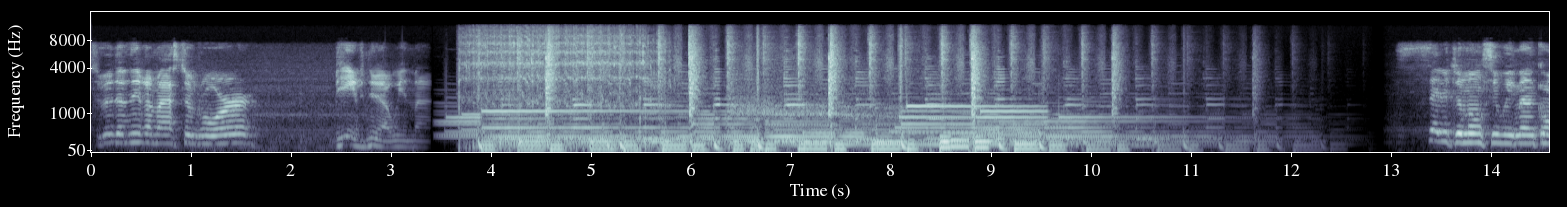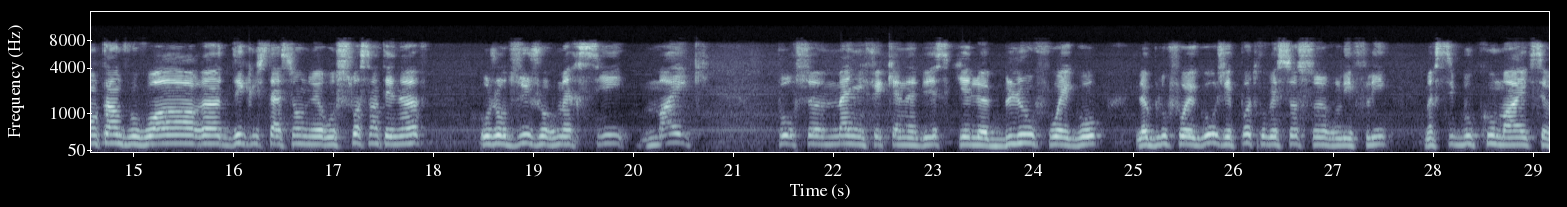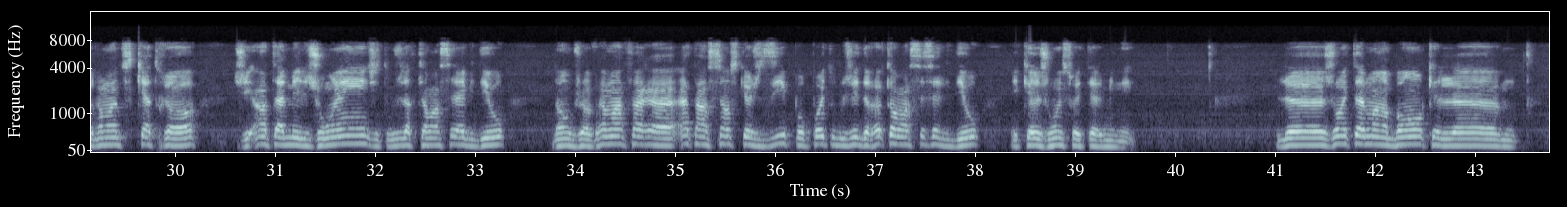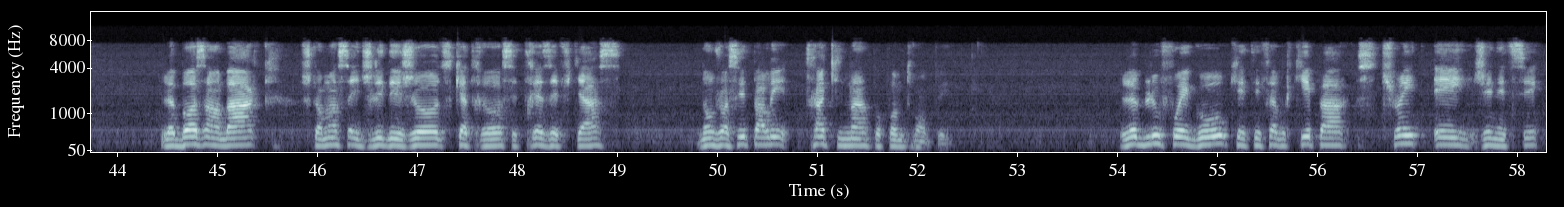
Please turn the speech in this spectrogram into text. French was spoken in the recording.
Tu veux devenir un master grower? Bienvenue à Winman. Salut tout le monde, c'est Winman, content de vous voir. Euh, Dégustation numéro 69. Aujourd'hui, je vous remercie Mike pour ce magnifique cannabis qui est le Blue Fuego. Le Blue Fuego, j'ai pas trouvé ça sur les flics. Merci beaucoup Mike, c'est vraiment du 4A. J'ai entamé le joint, j'ai été obligé de recommencer la vidéo. Donc je vais vraiment faire euh, attention à ce que je dis pour pas être obligé de recommencer cette vidéo et que le joint soit terminé. Le joint est tellement bon que le, le buzz embarque. Je commence à être gelé déjà du 4A, c'est très efficace. Donc je vais essayer de parler tranquillement pour pas me tromper le Blue Fuego qui a été fabriqué par Straight A Genetic.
